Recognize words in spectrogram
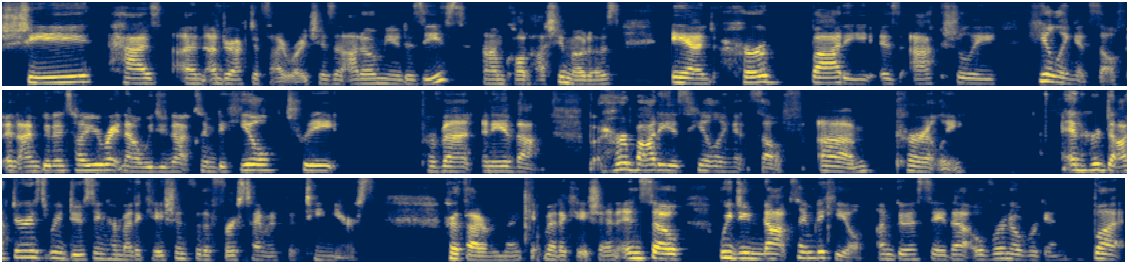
she has an underactive thyroid. She has an autoimmune disease um, called Hashimoto's, and her body is actually healing itself. And I'm going to tell you right now, we do not claim to heal, treat, prevent any of that, but her body is healing itself um, currently. And her doctor is reducing her medication for the first time in 15 years her thyroid medication and so we do not claim to heal i'm going to say that over and over again but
